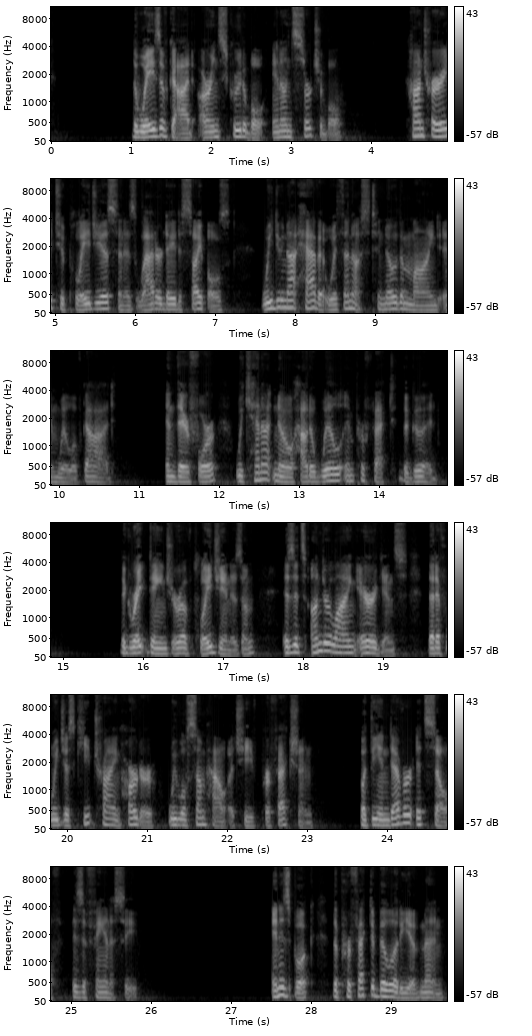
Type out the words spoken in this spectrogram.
The ways of God are inscrutable and unsearchable, Contrary to Pelagius and his latter day disciples, we do not have it within us to know the mind and will of God. and therefore we cannot know how to will and perfect the good. The great danger of Pelagianism is its underlying arrogance that if we just keep trying harder, we will somehow achieve perfection. But the endeavor itself is a fantasy. In his book, The Perfectibility of Man,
